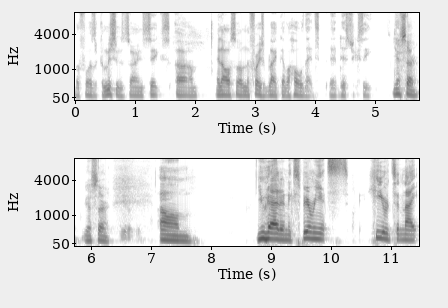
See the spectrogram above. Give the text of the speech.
before a commission concerned, six. Um, and also I'm the first black to ever hold that that district seat. Yes, sir. Yes, sir. Um, you had an experience here tonight.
